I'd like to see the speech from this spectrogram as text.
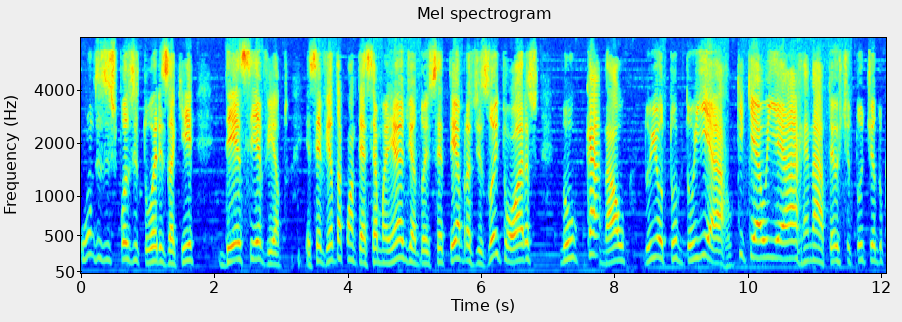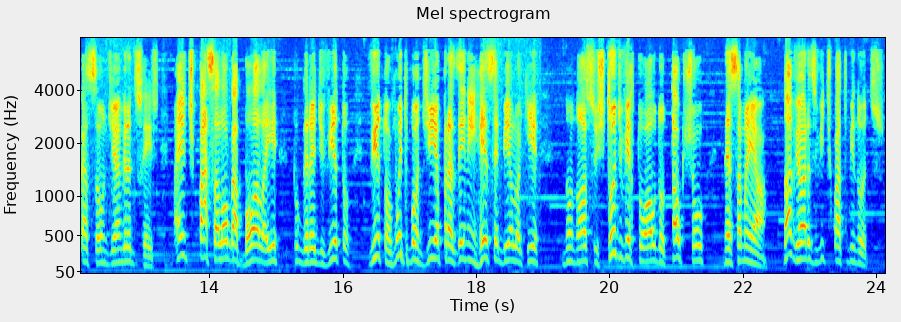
um dos expositores aqui desse evento. Esse evento acontece amanhã, dia 2 de setembro, às 18 horas, no canal do YouTube do IEAR. O que, que é o IEAR, Renato? É o Instituto de Educação de Angra dos Reis. Mas a gente passa logo a bola aí para o grande Vitor. Vitor, muito bom dia, prazer em recebê-lo aqui no nosso estúdio virtual do Talk Show nessa manhã. 9 horas e 24 minutos.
